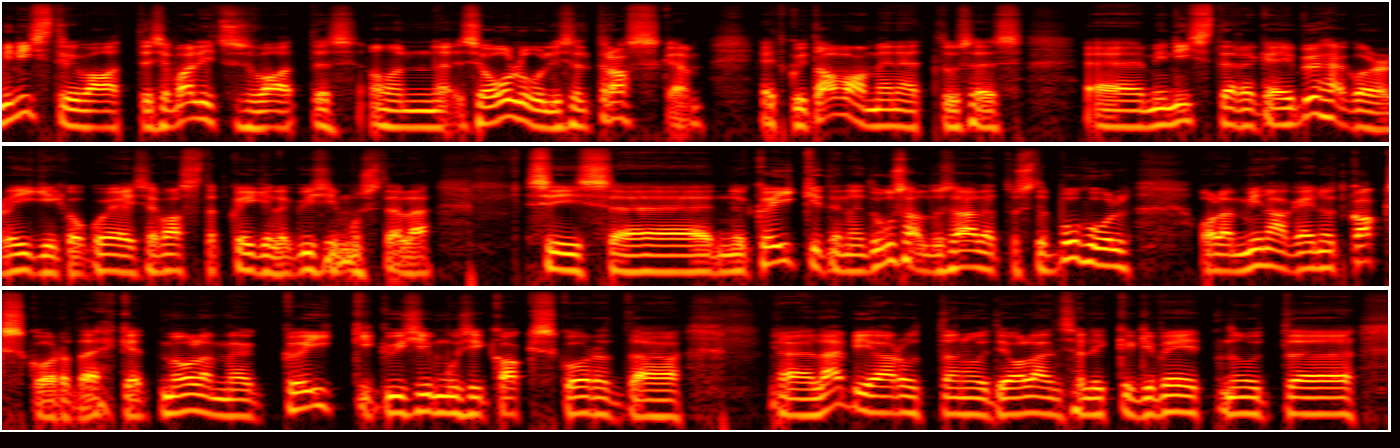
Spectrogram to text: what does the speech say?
ministri vaates ja valitsuse vaates on see oluliselt raskem, et kui tavamenetluses eh, minister käib ühe korra Riigikogu ees ja vastab kõigile küsimustele, siis kõikide nende usaldushääletuste puhul olen mina käinud kaks korda ehk et me oleme kõiki küsimusi kaks korda läbi arutanud ja olen seal ikka ikkagi veetnud äh,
